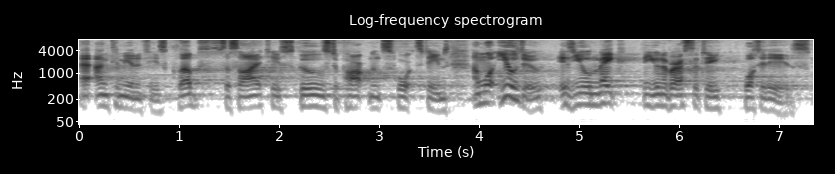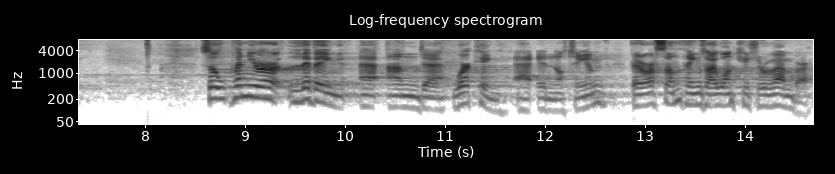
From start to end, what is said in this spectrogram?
uh, and communities, clubs, societies, schools, departments, sports teams. And what you'll do is you'll make the university what it is. So, when you're living uh, and uh, working uh, in Nottingham, there are some things I want you to remember.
